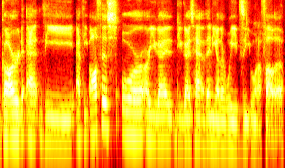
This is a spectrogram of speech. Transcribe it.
guard at the at the office, or are you guys do you guys have any other leads that you want to follow?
